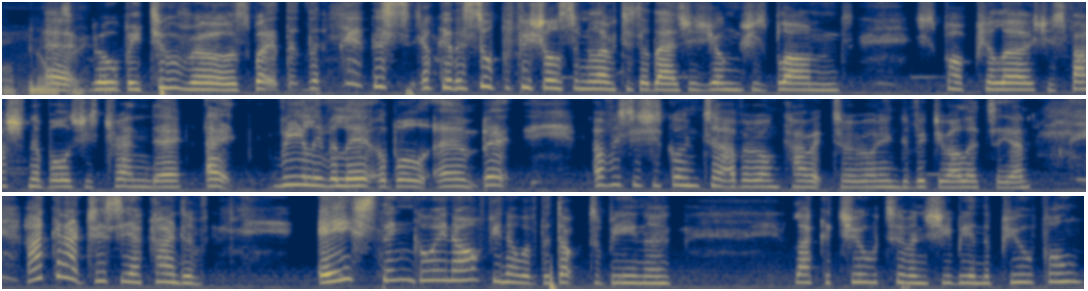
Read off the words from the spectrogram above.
oh, uh, Ruby to Rose, but the, the, this okay, the superficial similarities are there. She's young, she's blonde, she's popular, she's fashionable, she's trendy. Uh, really relatable. Um, but obviously, she's going to have her own character, her own individuality, and I can actually see a kind of ace thing going off. You know, with the doctor being a like a tutor and she being the pupil,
